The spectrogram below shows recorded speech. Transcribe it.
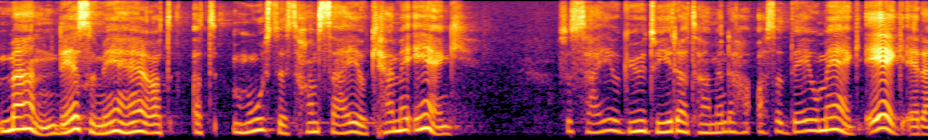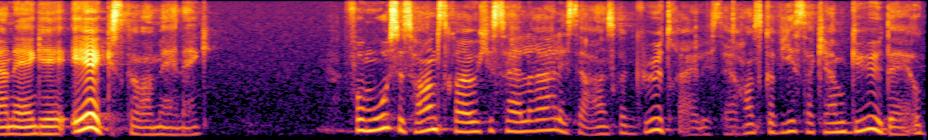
Men det som er her, at, at Moses han sier jo 'Hvem er jeg?' Så sier jo Gud videre til ham men det, altså, det er jo meg. Jeg er den jeg er. Jeg skal være med deg. For Moses han skal jo ikke selvrealisere, han skal Gud realisere. Han skal vise hvem Gud er, og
